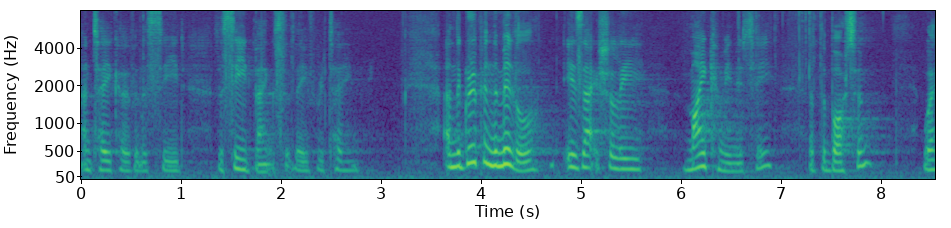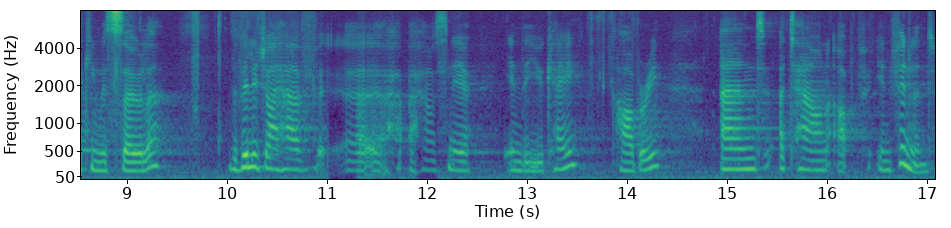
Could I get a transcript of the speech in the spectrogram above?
and take over the seed, the seed banks that they've retained. And the group in the middle is actually my community, at the bottom, working with solar. The village I have uh, a house near in the UK, Harbury, and a town up in Finland.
